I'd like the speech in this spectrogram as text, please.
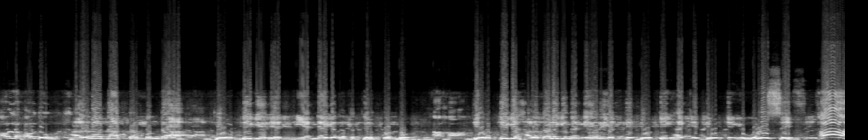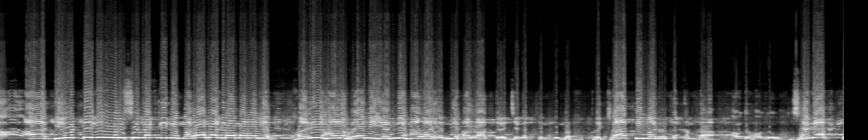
ಹೌದು ಹೌದು. ಹಳ್ಳ ಡಾಕ್ಟರ್ ಮುಂದ ಡ್ಯೂಟಿಗೆ ಎಣ್ಣೆ ಆಗ್ಯದ ಅಂತ ತಿಳ್ಕೊಂಡು ಡ್ಯೂಟಿಗೆ ಹಳದೊಳಗಿನ ನೀರು ಎತ್ತಿ ಡ್ಯೂಟಿಗೆ ಹಾಕಿ ಡ್ಯೂಟಿಗೆ ಉರಿಸಿ ಆ ಡ್ಯೂಟಿಗೆ ಉರಿಸಿದಕ್ಕಿಗೆ ಮರಾದ ಗ್ರಾಮದಲ್ಲಿ ಹರಿಹಾಳ ಹೋಗಿ ಎಣ್ಣೆ ಹಾಳ ಎಣ್ಣೆ ಹಾಳ ಅಂತ ಜಗತ್ತಿನ ತುಂಬಾ ಪ್ರಖ್ಯಾತಿ ಮಾಡಿರ್ತಕ್ಕಂತ ಹೌದು ಹೌದು. ಜಗತ್ತ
